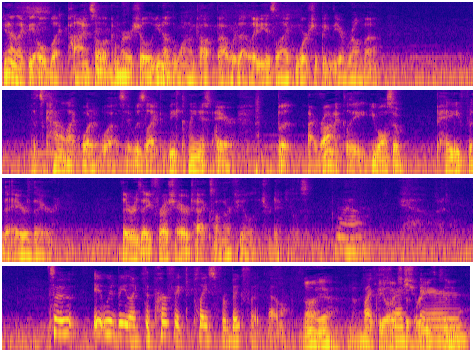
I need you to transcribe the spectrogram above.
you know, like the old like Pine-Sol mm. commercial. You know the one I'm talking about, where that lady is like worshiping the aroma. That's kind of like what it was. It was like the cleanest air, but ironically, you also pay for the air there. There is a fresh air tax on their fuel, and it's ridiculous. Wow. Yeah, I don't. So it would be like the perfect place for Bigfoot, though. Oh yeah, I mean, Like he likes fresh to breathe air. clean.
